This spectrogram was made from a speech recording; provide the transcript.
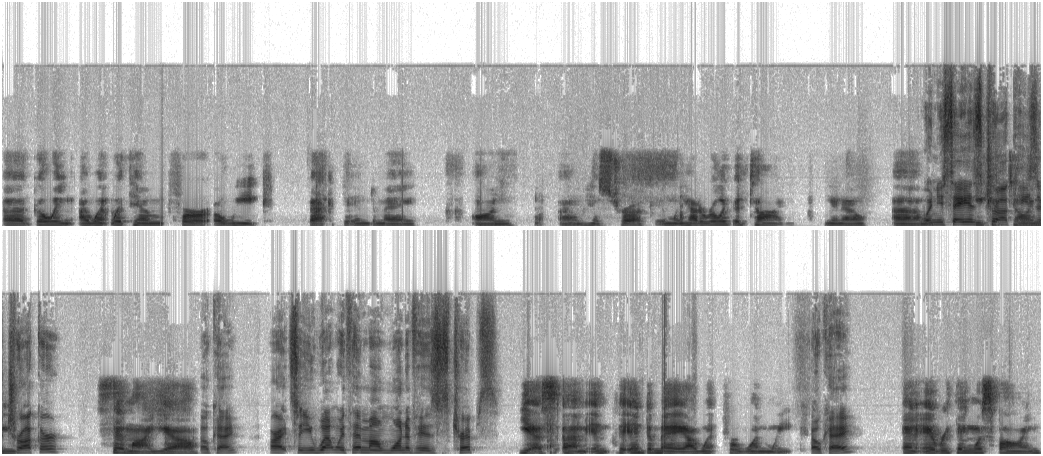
uh, going. I went with him for a week back at the end of May on um, his truck, and we had a really good time. You know, um, when you say his truck, he's a me- trucker? semi, yeah. Okay. All right, so you went with him on one of his trips? Yes, um, in the end of May, I went for one week. Okay. And everything was fine,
